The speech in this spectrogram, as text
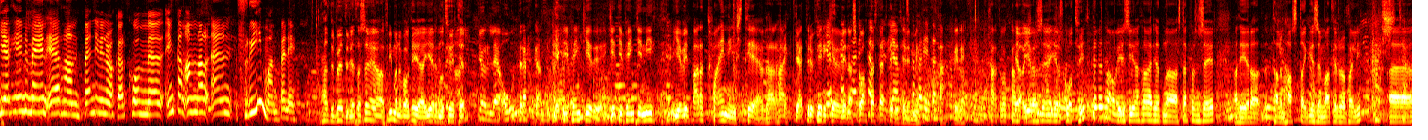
hér hinum megin er hann Benni vinnur okkar, kom með engan annar en Fríman, Benni. Heldur betur, ég ætla að segja frímann upp á því að ég er hérna á Twitter. Gjörlega ódrekkandi. Get ég fengið, get ég fengið nýtt, ég vil bara tvæningste ef það er hægt. Gætir þú fyrirgefið vinna, skottast eftir því fyrir mig. Takk fyrir. Hvað þú að hvað? Já, ég verð að segja, ég er að skoða Twitter hérna og ég sé að það er hérna stelpa sem segir, að því ég er að tala um hashtagið sem allir eru að pæla í, uh,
